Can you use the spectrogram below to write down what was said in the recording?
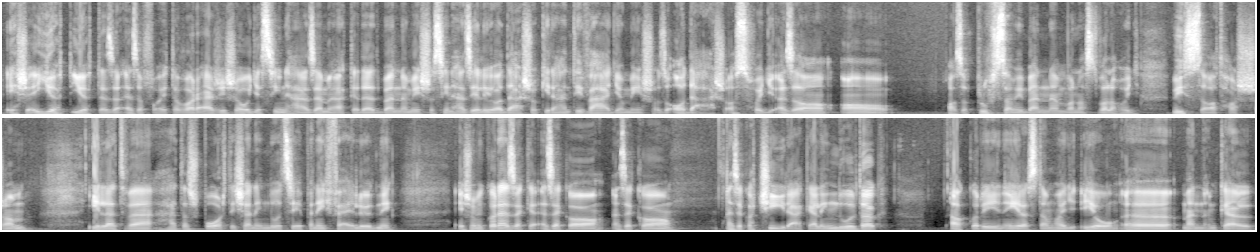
És jött, jött ez, a, ez a fajta varázs is, ahogy a színház emelkedett bennem, és a színházi előadások iránti vágyam, és az adás, az, hogy ez a, a az a plusz, ami bennem van, azt valahogy visszaadhassam, illetve hát a sport is elindult szépen így fejlődni. És amikor ezek, ezek, a, ezek, a, ezek a csírák elindultak, akkor én éreztem, hogy jó, mennem kell,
